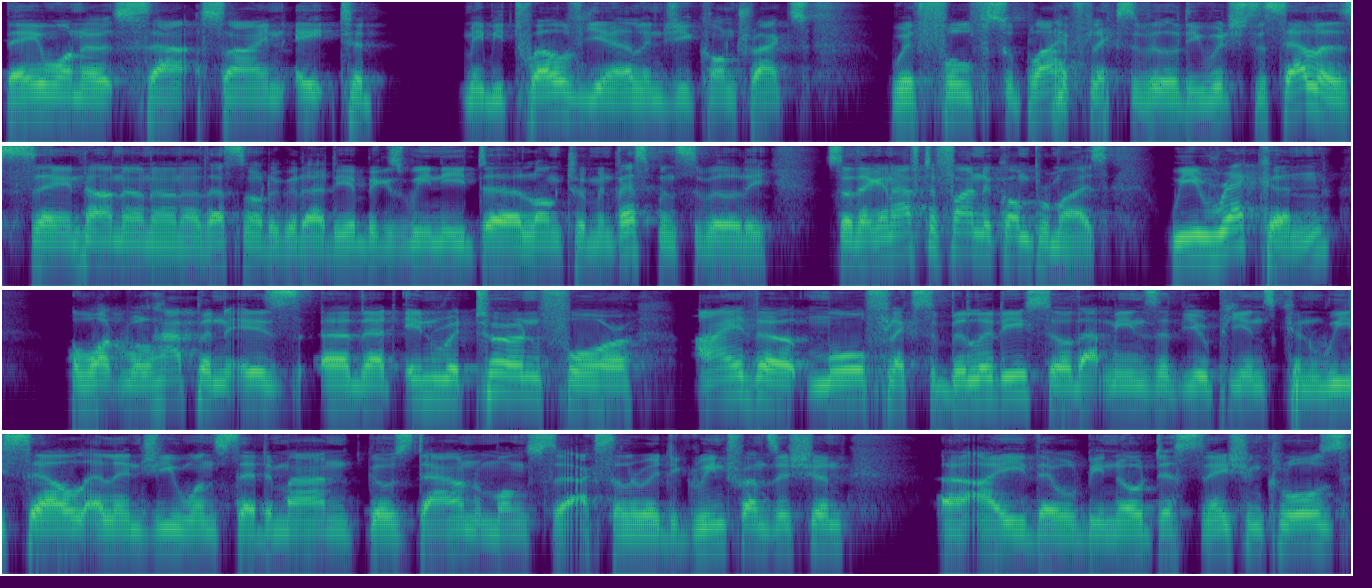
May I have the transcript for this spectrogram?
They want to sa- sign eight to maybe 12 year LNG contracts with full supply flexibility, which the sellers say, no, no, no, no, that's not a good idea because we need uh, long term investment stability. So they're going to have to find a compromise. We reckon what will happen is uh, that in return for either more flexibility, so that means that Europeans can resell LNG once their demand goes down amongst the accelerated green transition, uh, i.e., there will be no destination clause.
